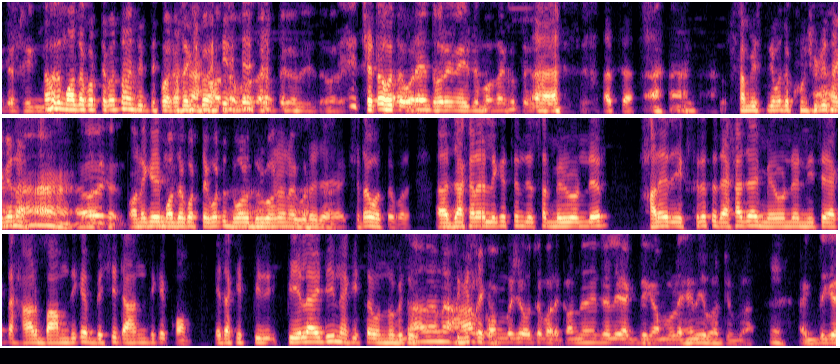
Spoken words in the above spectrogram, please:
এটা ঠিক না। মজা করতে করতে হয়তো দিতে পারে। সেটাও হতে পারে। ধরে নেই যে মজা করতে হ্যাঁ। আচ্ছা। স্বামী স্ত্রীর মধ্যে খুনসুটি থাকে না? হ্যাঁ, হ্যাঁ, কি। অনেকেই মজা করতে করতে বড় দুর্ঘটনা ঘটে যায় সেটাও হতে পারে। জাকারা লিখেছেন যে স্যার মেরুদণ্ডের হাড়ের এক্স তে দেখা যায় মেরুদণ্ডের নিচে একটা হাড় বাম দিকে বেশি ডান দিকে কম। এটা কি পিএলআইডি নাকি স্যার অন্য কিছু? না না না হাড় কম বেশি হতে পারে কনজেনিটালি একদিকে আমরা বলি হেমি। ভার্টিব্রা একদিকে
